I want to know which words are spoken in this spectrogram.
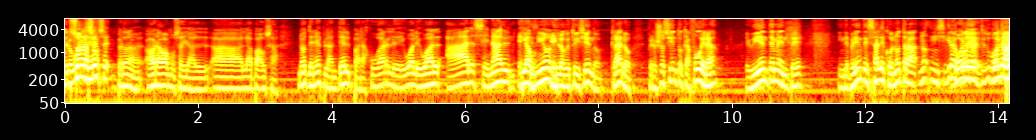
Pero son las tenés- 11... Perdona, ahora vamos a ir al- a la pausa. ¿No tenés plantel para jugarle de igual a igual a Arsenal Es y a Unión? Es lo que estoy diciendo, claro. Pero yo siento que afuera, evidentemente, Independiente sale con otra, no, ni siquiera con le- otra actitud, vos con le otra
